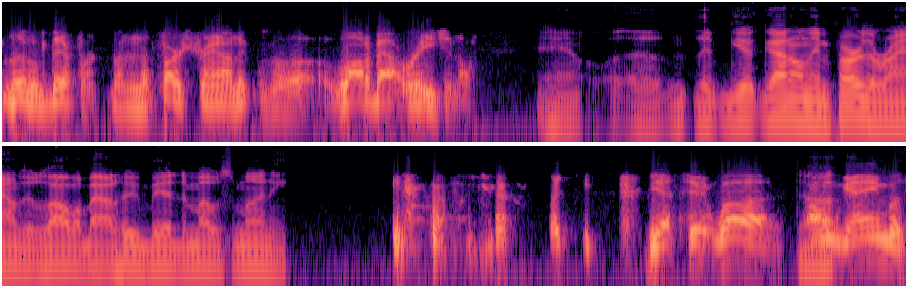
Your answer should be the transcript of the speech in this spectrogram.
little different. But in the first round, it was a lot about regional. And uh, it got on them further rounds. It was all about who bid the most money. yes, it was. The home game was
